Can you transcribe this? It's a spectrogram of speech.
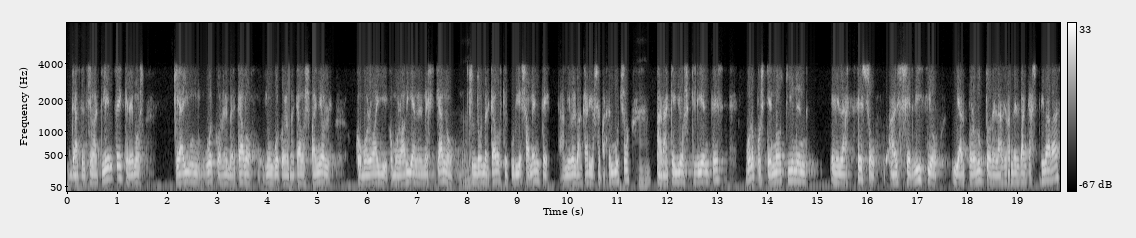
de atención al cliente. Creemos que hay un hueco en el mercado y un hueco en el mercado español como lo hay como lo había en el mexicano son dos mercados que curiosamente a nivel bancario se parecen mucho para aquellos clientes bueno, pues que no tienen el acceso al servicio y al producto de las grandes bancas privadas,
